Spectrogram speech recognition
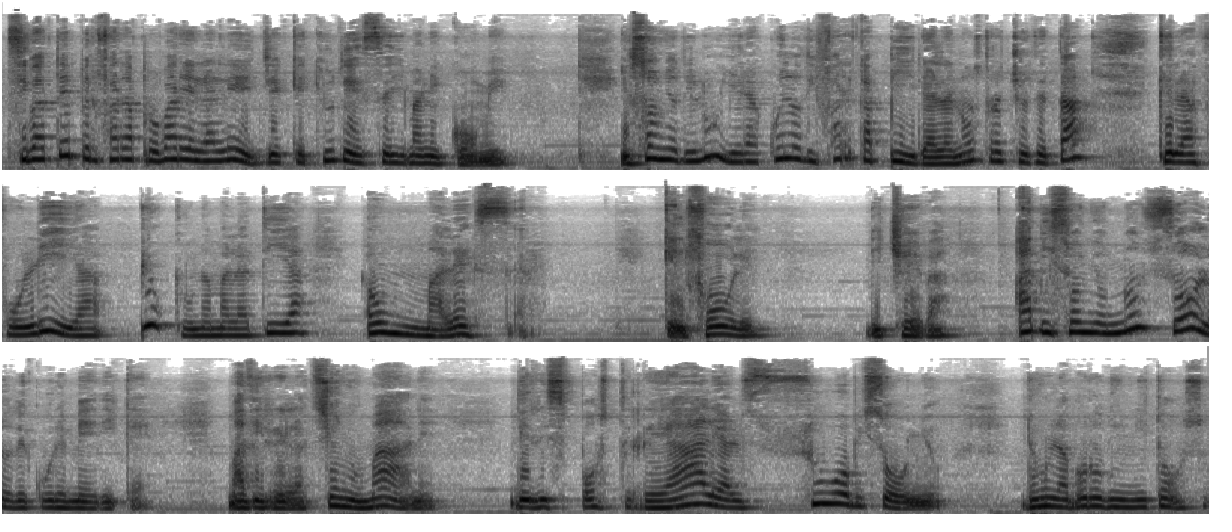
si batté per far approvare la legge che chiudesse i manicomi. Il sogno di lui era quello di far capire alla nostra società che la follia, più che una malattia, è un malessere. Che il fole, diceva, ha bisogno non solo di cure mediche, ma di relazioni umane, di risposte reali al suo bisogno, di un lavoro dignitoso,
